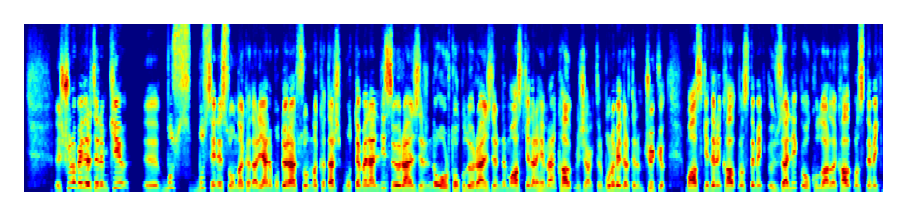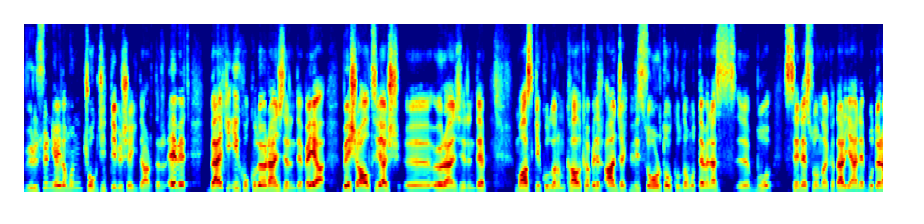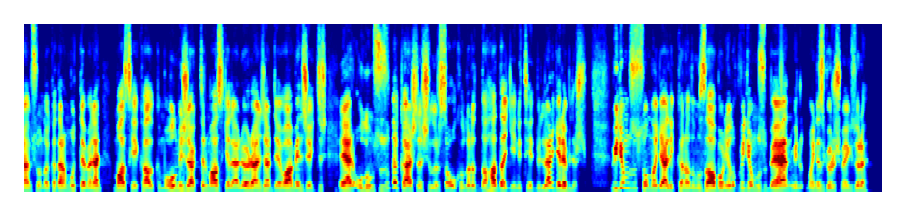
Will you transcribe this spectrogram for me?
E, şunu belirtelim ki, eee, bu bu sene sonuna kadar, yani bu dönem sonuna kadar muhtemelen lise öğrencilerinde, ortaokul öğrencilerinde maskeler hemen kalkmayacaktır. Bunu belirtelim. Çünkü maskelerin kalkması demek, özellikle okullarda kalkması demek virüsün yayılımını çok ciddi bir şekilde arttırır. Evet, belki ilkokul öğrencilerinde veya 5-6 yaş, eee, öğrencilerinde maske kullanımı kalkabilir ancak lise, ortaokulda muhtemelen eee, bu sene sonuna kadar, yani bu dönem sonuna kadar muhtemelen maske kalkımı olmayacaktır. Maskelerle öğrenciler devam edecektir. Eğer olumsuzlukla karşılaşılırsa okullara daha da yeni tedbirler gelebilir. Videomuzun sonuna geldik. Kanalımıza abone olup videomuzu beğenmeyi unutmayınız. Görüşmek üzere.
